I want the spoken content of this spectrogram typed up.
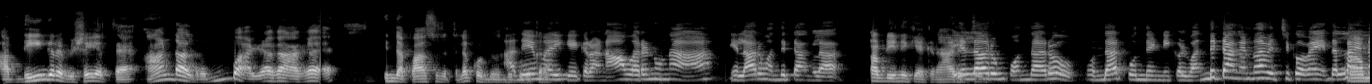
அப்படிங்கிற விஷயத்த ஆண்டாள் ரொம்ப அழகாக இந்த பாசுரத்துல கொண்டு வந்து அதே. மாதிரி கேக்குறான் நான் வரணும்னா எல்லாரும் வந்துட்டாங்களா? அப்படின்னு கேக்குறான் எல்லாரும் பொந்தாரோ பொந்தார் பொந்தெண்ணிக்கொள். வந்துட்டாங்கன்னு தான் வச்சுக்கோவேன். இதெல்லாம்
